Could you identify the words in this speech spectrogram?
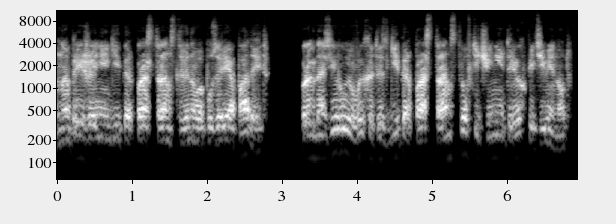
напряжение гиперпространственного пузыря падает. Прогнозирую выход из гиперпространства в течение трех-пяти минут.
